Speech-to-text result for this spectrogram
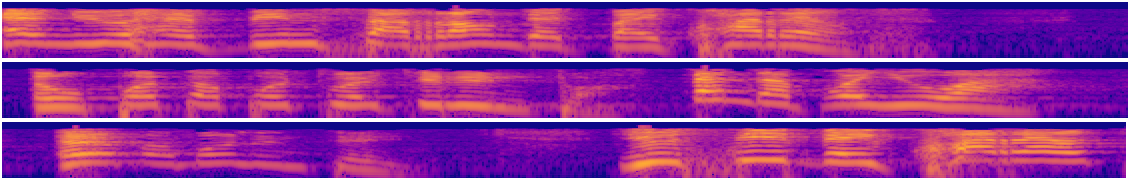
and you have been surrounded by quarrels? o potapotuwe ke dintwa Stand up where you are. ema mo leng teng You see, they quarreled.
